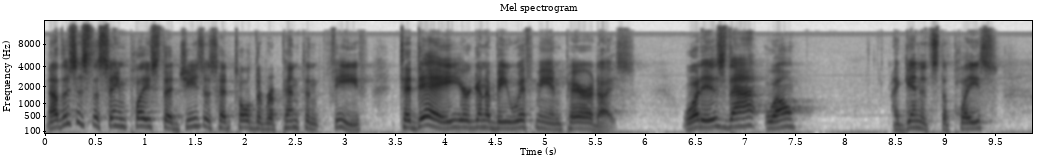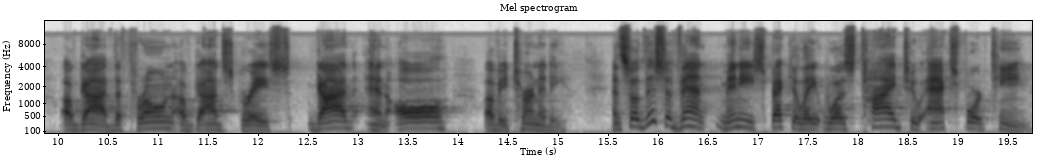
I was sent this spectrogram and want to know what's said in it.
Now, this is the same place that Jesus had told the repentant thief, Today you're going to be with me in paradise. What is that? Well, again, it's the place of God, the throne of God's grace, God and all of eternity. And so this event, many speculate, was tied to Acts 14.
